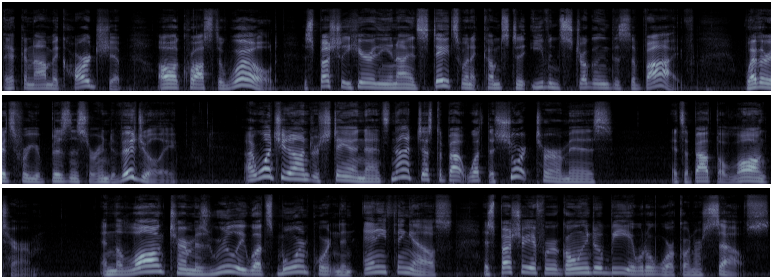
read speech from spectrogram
economic hardship all across the world, especially here in the United States when it comes to even struggling to survive, whether it's for your business or individually, I want you to understand that it's not just about what the short term is, it's about the long term. And the long term is really what's more important than anything else, especially if we're going to be able to work on ourselves.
